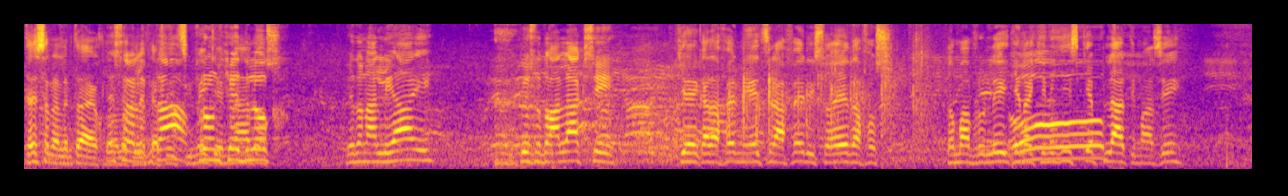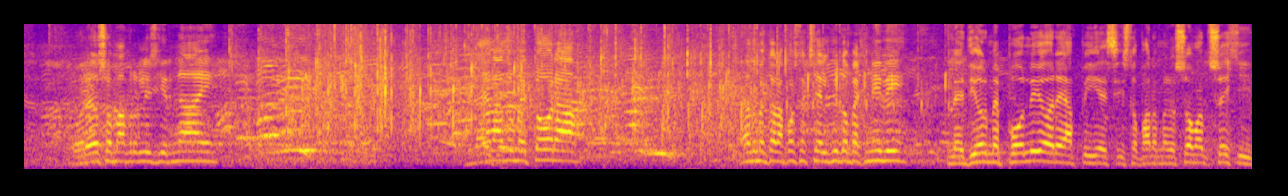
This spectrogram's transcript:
τέσσερα λεπτά έχουν Τέσσερα ολοκληρωθεί λεπτά, αυτή τη στιγμή front και headlock Νάτος για τον Αλιάη. Ο οποίος θα το αλλάξει. και καταφέρνει έτσι να φέρει στο έδαφος το Μαυρουλή και να Ω. κυνηγήσει και πλάτη μαζί. Ωραίος ο Μαυρουλής γυρνάει. Για να δούμε τώρα. Να δούμε τώρα πώς θα εξελιχθεί το παιχνίδι. Λεντιόν με πολύ ωραία πίεση στο πάνω μέρος σώματος έχει,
